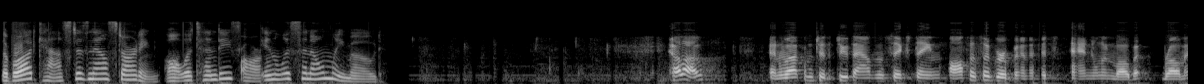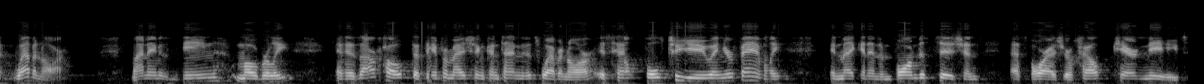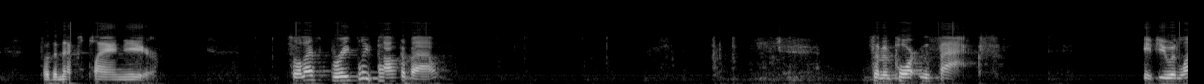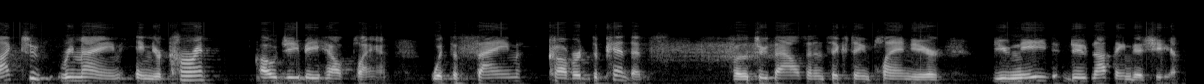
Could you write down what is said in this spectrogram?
The broadcast is now starting. All attendees are in listen-only mode. Hello, and welcome to the 2016 Office of Group Benefits Annual Enrollment Webinar. My name is Dean Moberly, and it is our hope that the information contained in this webinar is helpful to you and your family in making an informed decision as far as your health care needs for the next plan year. So let's briefly talk about some important facts. If you would like to remain in your current OGB health plan with the same covered dependents for the 2016 plan year, you need do nothing this year.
